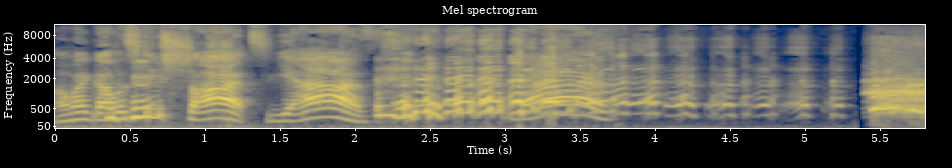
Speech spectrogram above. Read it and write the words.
Oh my god, let's do shots. Yes. yes. Thank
